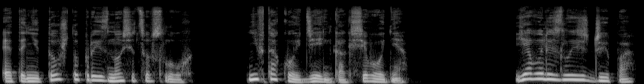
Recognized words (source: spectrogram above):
Это не то, что произносится вслух. Не в такой день, как сегодня. Я вылезла из джипа.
